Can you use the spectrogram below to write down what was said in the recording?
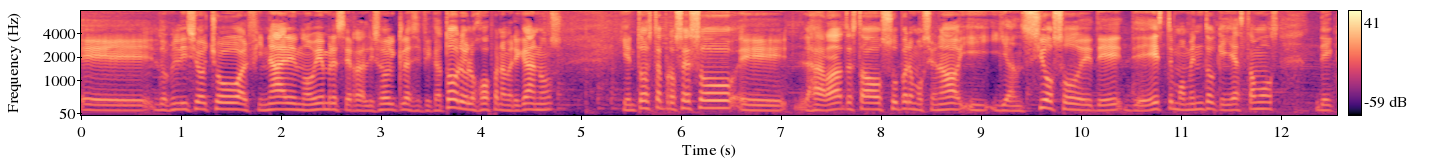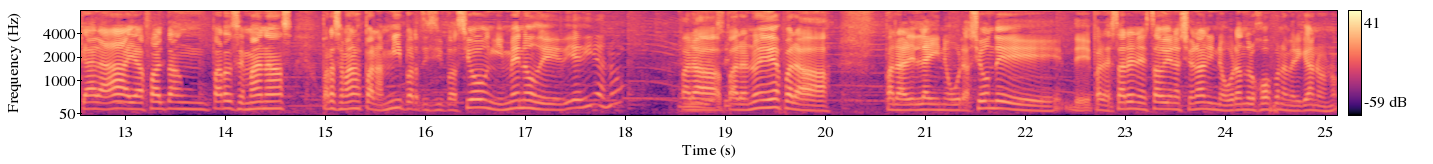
Eh, el 2018, al final, en noviembre, se realizó el clasificatorio de los Juegos Panamericanos. Y en todo este proceso, eh, la verdad, he estado súper emocionado y, y ansioso de, de- de este momento que ya estamos de cara a, ya faltan un par de semanas, un par de semanas para mi participación y menos de 10 días, ¿no? Para, sí. para 9 días para, para la inauguración de, de- para estar en el Estadio Nacional inaugurando los Juegos Panamericanos, ¿no?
